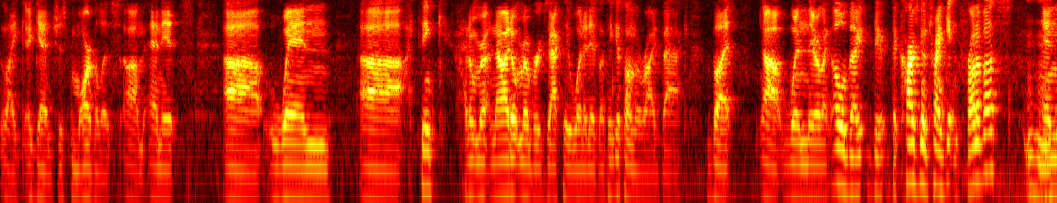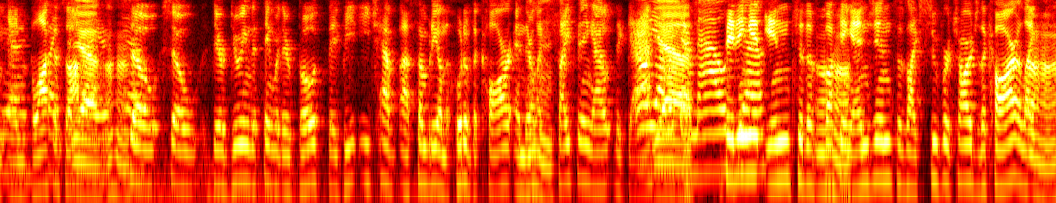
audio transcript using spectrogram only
like again just marvelous, um, and it's uh, when uh, I think I don't remember now. I don't remember exactly when it is. I think it's on the ride back, but. Uh, when they're like, oh, the, the, the car's gonna try and get in front of us Mhm. and, Yeah, and block us off. Yeah, uh-huh. So so they're doing the thing where they're both they be, each have uh, somebody on the hood of the car and they're like Mhm. siphoning out the Oh gas, yeah, Yeah. with their mouths. spitting yeah. it into the Uh-huh. fucking engine to like supercharge the car. Like Uh-huh.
